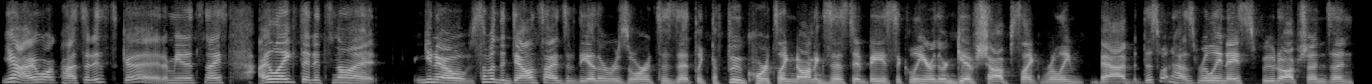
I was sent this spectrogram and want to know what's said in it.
Yeah, I walk past it. It's good. I mean, it's nice. I like that it's not, you know, some of the downsides of the other resorts is that like the food courts like non-existent basically or their gift shops like really bad. But this one has really nice food options and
